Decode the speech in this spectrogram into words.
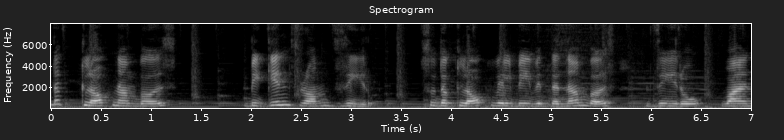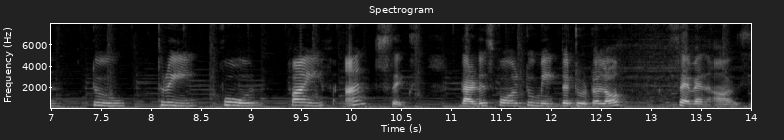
the clock numbers begin from 0. So the clock will be with the numbers 0, 1, 2, 3, 4, 5 and 6. That is for to make the total of 7 hours.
